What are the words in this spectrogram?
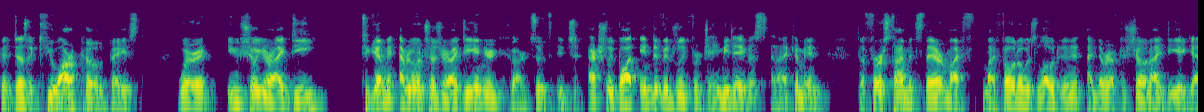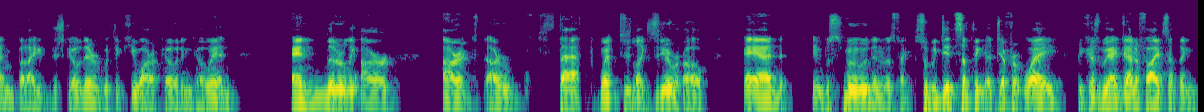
that does a QR code based where it, you show your ID to get everyone shows your ID and your card. So it's, it's, actually bought individually for Jamie Davis. And I come in the first time it's there, my my photo is loaded in it. I never have to show an ID again, but I just go there with the QR code and go in. And literally our our our theft went to like zero and it was smooth and it was like so we did something a different way because we identified something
